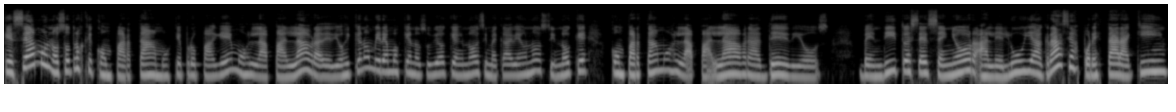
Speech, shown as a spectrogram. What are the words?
que seamos nosotros que compartamos, que propaguemos la palabra de Dios y que no miremos quién nos subió, quién no, si me cae bien o no, sino que compartamos la palabra de Dios. Bendito es el Señor, aleluya. Gracias por estar aquí.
